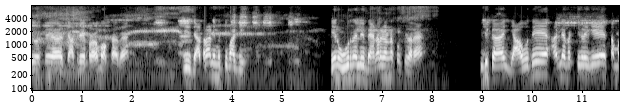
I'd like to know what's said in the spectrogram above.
ದೇವತೆಯ ಜಾತ್ರೆ ಪ್ರಾರಂಭವಾಗ್ತಾ ಇದೆ. ಈ ಜಾತ್ರಾ ನಿಮಿತ್ತವಾಗಿ ಏನು ಊರಿನಲ್ಲಿ ಬ್ಯಾನರ್ಗಳನ್ನ ಕುಣಿಸಿದ್ದಾರೆ ಇದಕ್ಕ ಯಾವುದೇ ಅನ್ಯ ವ್ಯಕ್ತಿಗಳಿಗೆ ತಮ್ಮ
